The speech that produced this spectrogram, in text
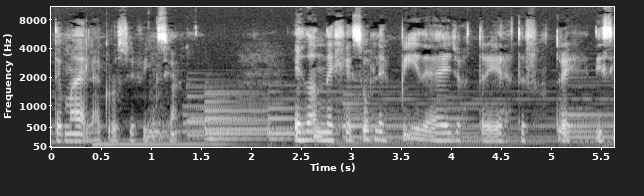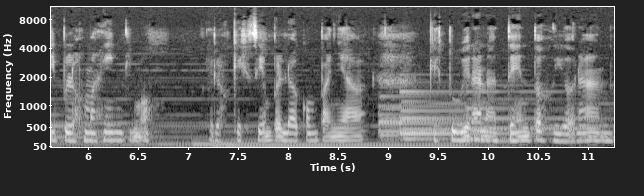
tema de la crucifixión. Es donde Jesús les pide a ellos tres, a sus tres discípulos más íntimos, de los que siempre lo acompañaban, que estuvieran atentos y orando.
